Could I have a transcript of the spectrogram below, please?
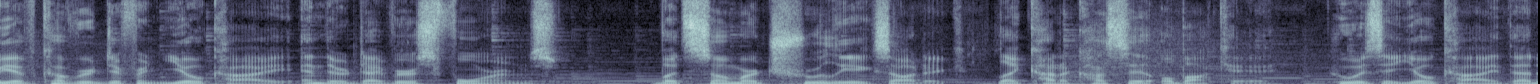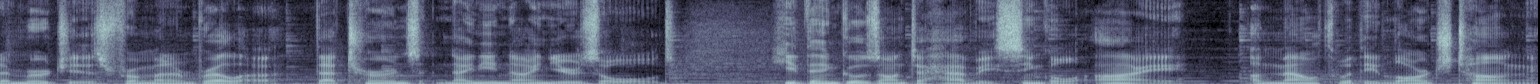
We have covered different yokai and their diverse forms, but some are truly exotic, like Karakasa Obake, who is a yokai that emerges from an umbrella that turns 99 years old. He then goes on to have a single eye, a mouth with a large tongue,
